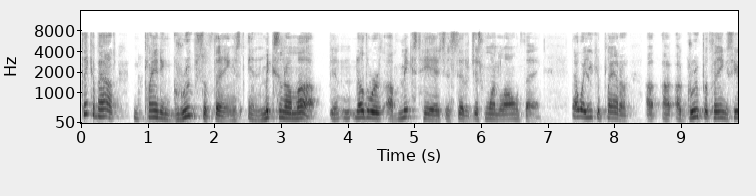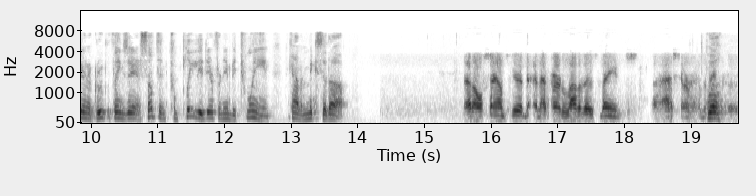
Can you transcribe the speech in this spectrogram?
think about planting groups of things and mixing them up. In, in, other words, a mixed hedge instead of just one long thing. That way, you can plant a, a, a group of things here and a group of things there, and something completely different in between to kind of mix it up. That all sounds good, and I've heard a lot of those names uh, asking around the well, neighborhood.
